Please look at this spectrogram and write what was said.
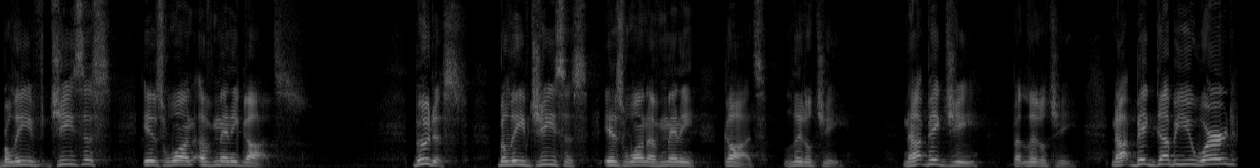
believe Jesus is one of many gods. Buddhists believe Jesus is one of many gods, little g. Not big G, but little g. Not big W word,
